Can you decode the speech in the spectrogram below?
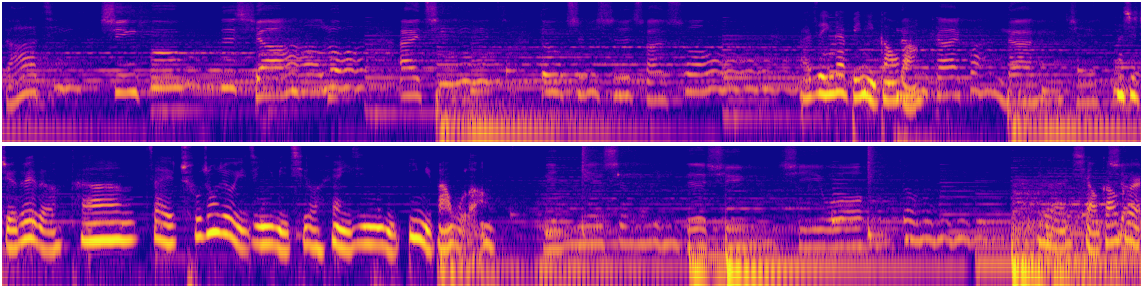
打听幸福的下落，爱情都只是传说。儿子应该比你高吧？那是绝对的。他在初中就已经一米七了，现在已经一米一米八五了啊。这个小高个儿。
